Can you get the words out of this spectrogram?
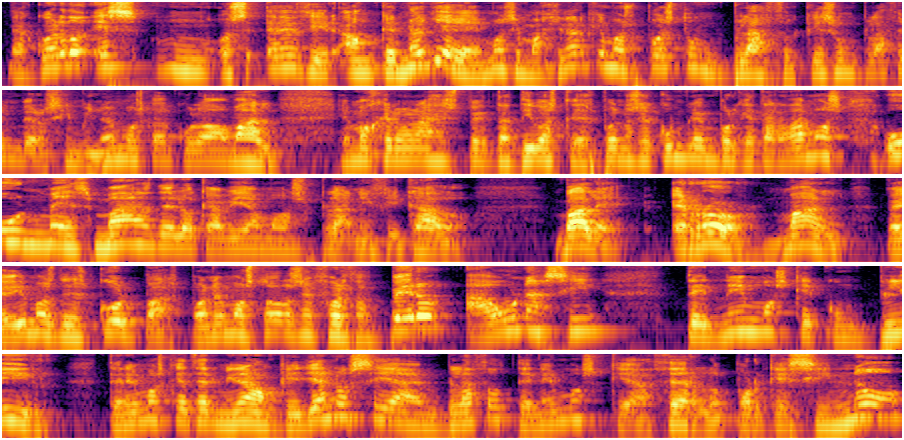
¿De acuerdo? Es, es decir, aunque no lleguemos, imaginar que hemos puesto un plazo, que es un plazo inverosímil, no hemos calculado mal, hemos generado unas expectativas que después no se cumplen porque tardamos un mes más de lo que habíamos planificado. Vale, error, mal, pedimos disculpas, ponemos todos los esfuerzos, pero aún así tenemos que cumplir, tenemos que terminar, aunque ya no sea en plazo, tenemos que hacerlo, porque si no,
